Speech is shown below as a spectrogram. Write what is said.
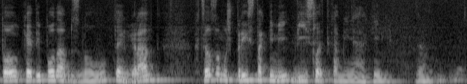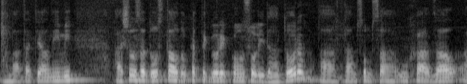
to, kedy podám znovu ten mhm. grant. Chcel som už prísť s takými výsledkami nejakými hmatateľnými až som sa dostal do kategórie konsolidátor a tam som sa uchádzal a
